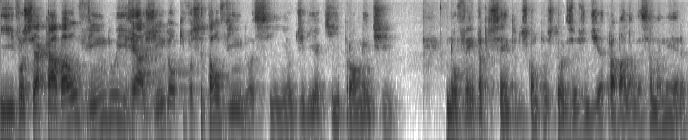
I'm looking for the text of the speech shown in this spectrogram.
E você acaba ouvindo e reagindo ao que você está ouvindo. Assim, eu diria que provavelmente 90% dos compositores hoje em dia trabalham dessa maneira.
